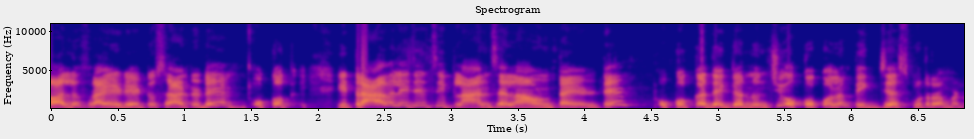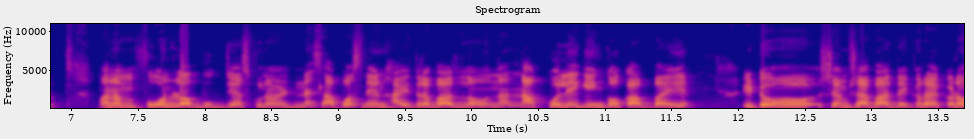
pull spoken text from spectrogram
వాళ్ళు ఫ్రైడే టు సాటర్డే ఒక్కొక్క ఈ ట్రావెల్ ఏజెన్సీ ప్లాన్స్ ఎలా ఉంటాయంటే ఒక్కొక్క దగ్గర నుంచి ఒక్కొక్కళ్ళని పిక్ చేసుకుంటారు అన్నమాట. మనం ఫోన్లో బుక్ చేసుకున్న వెంటనే సపోజ్ నేను హైదరాబాద్లో ఉన్నాను నా కొలీగ్ ఇంకొక అబ్బాయి ఇటు శంషాబాద్ దగ్గర ఎక్కడో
